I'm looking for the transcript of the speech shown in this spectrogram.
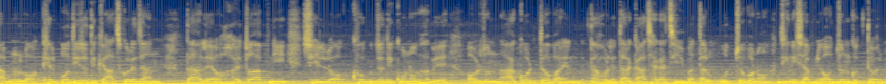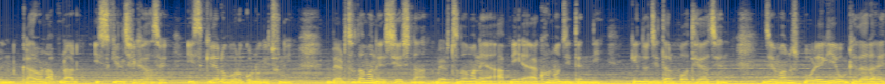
আপনার লক্ষ্যের প্রতি যদি কাজ করে যান, তাহলে হয়তো আপনি সেই লক্ষ্য যদি কোনোভাবে অর্জন না করতেও পারেন, তাহলে তার কাছাকাছি বা তার উচ্চ কোনো জিনিস আপনি অর্জন করতে পারবেন। কারণ আপনার স্কিল শেখা আছে, স্কিলের ওপর কোনো কিছু নেই। ব্যর্থতা মানে শেষ না, ব্যর্থতা মানে আপনি এখনও জিতেননি, কিন্তু জেতার পথে আছেন। যে মানুষ পড়ে গিয়ে উঠে দাঁড়ায়,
